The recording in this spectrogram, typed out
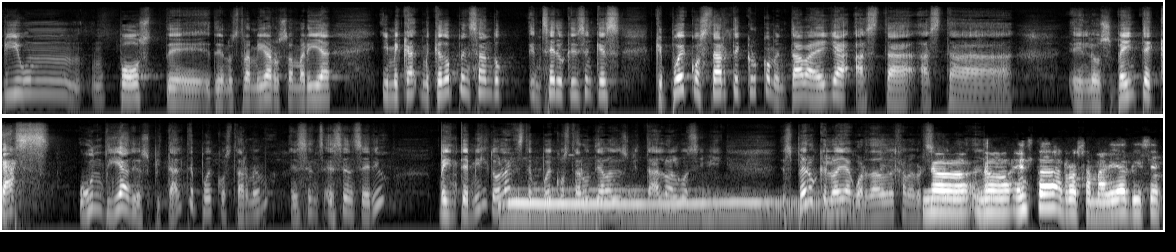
vi un, un post de, de nuestra amiga Rosa María y me, me quedó pensando, en serio, que dicen que es que puede costarte, creo que comentaba ella, hasta, hasta en los 20K un día de hospital te puede costar, Memo. ¿Es en, es en serio? ¿20 mil dólares te puede costar un día de hospital o algo así? vi? Espero que lo haya guardado, déjame ver si No, guardé. no, esta Rosa María dice,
